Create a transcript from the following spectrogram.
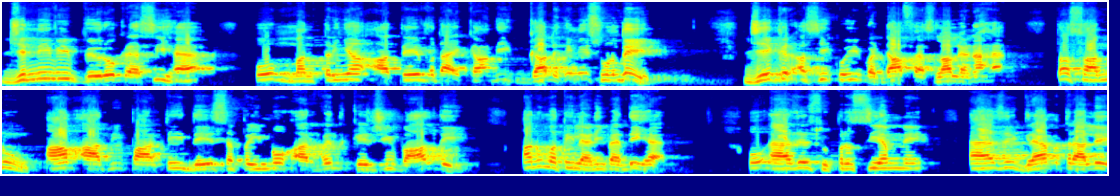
ਜਿੰਨੀ ਵੀ ਬਿਊਰੋਕ੍ਰੇਸੀ ਹੈ, ਉਹ ਮੰਤਰੀਆਂ ਅਤੇ ਵਿਧਾਇਕਾਂ ਦੀ ਗੱਲ ਹੀ ਨਹੀਂ ਸੁਣਦੀ। ਜੇਕਰ ਅਸੀਂ ਕੋਈ ਵੱਡਾ ਫੈਸਲਾ ਲੈਣਾ ਹੈ, ਤਾਂ ਸਾਨੂੰ ਆਮ ਆਦਮੀ ਪਾਰਟੀ ਦੇ ਸੁਪਰੀਮੋ ਅਰਵਿੰਦ ਕੇਜਰੀਵਾਲ ਦੀ ਅਨੁਮਤੀ ਲੈਣੀ ਪੈਂਦੀ ਹੈ। ਉਹ ਐਜ਼ ਏ ਸੁਪਰ ਸੀਐਮ ਨੇ, ਐਜ਼ ਏ ਗ੍ਰਹਿ ਮੰਤਰਾਲੇ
